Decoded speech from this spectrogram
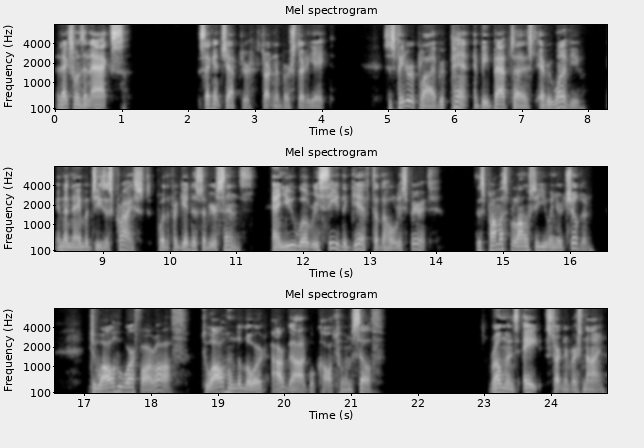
The next one's in Acts, second chapter, starting in verse 38. Says Peter replied, Repent and be baptized, every one of you, in the name of Jesus Christ, for the forgiveness of your sins, and you will receive the gift of the Holy Spirit. This promise belongs to you and your children, to all who are far off, to all whom the Lord our God will call to himself. Romans 8, starting in verse 9.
